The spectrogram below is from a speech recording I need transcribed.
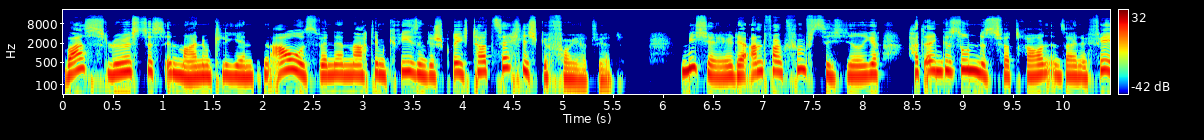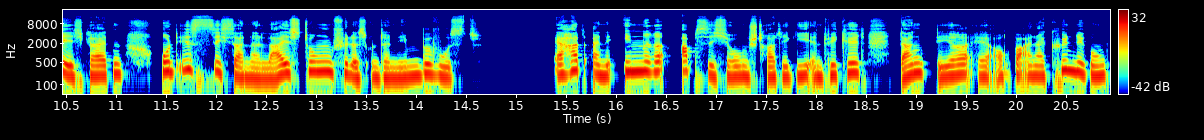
Was löst es in meinem Klienten aus, wenn er nach dem Krisengespräch tatsächlich gefeuert wird? Michael, der Anfang 50-Jährige, hat ein gesundes Vertrauen in seine Fähigkeiten und ist sich seiner Leistungen für das Unternehmen bewusst. Er hat eine innere Absicherungsstrategie entwickelt, dank derer er auch bei einer Kündigung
